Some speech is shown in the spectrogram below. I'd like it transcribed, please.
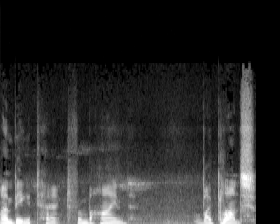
I'm being attacked from behind by plants.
